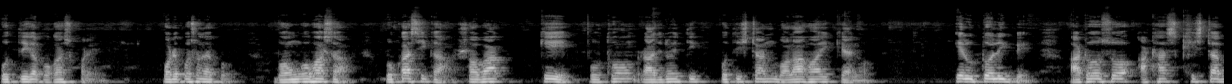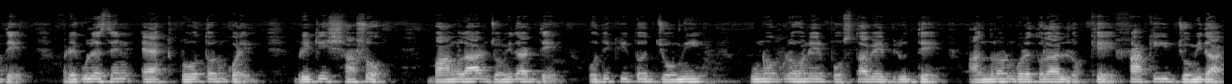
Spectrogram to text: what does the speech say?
পত্রিকা প্রকাশ করেন। পরে প্রশ্ন দেখো, বঙ্গভাষা প্রকাশিকা সভাকে প্রথম রাজনৈতিক প্রতিষ্ঠান বলা হয় কেন? এর উত্তর লিখবে, আঠেরোশো আঠাশ খ্রিস্টাব্দে রেগুলেশন অ্যাক্ট প্রবর্তন করে ব্রিটিশ শাসক বাংলার জমিদারদের অধিকৃত জমি পুনঃগ্রহণের প্রস্তাবের বিরুদ্ধে আন্দোলন গড়ে তোলার লক্ষ্যে ফাঁকির জমিদার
